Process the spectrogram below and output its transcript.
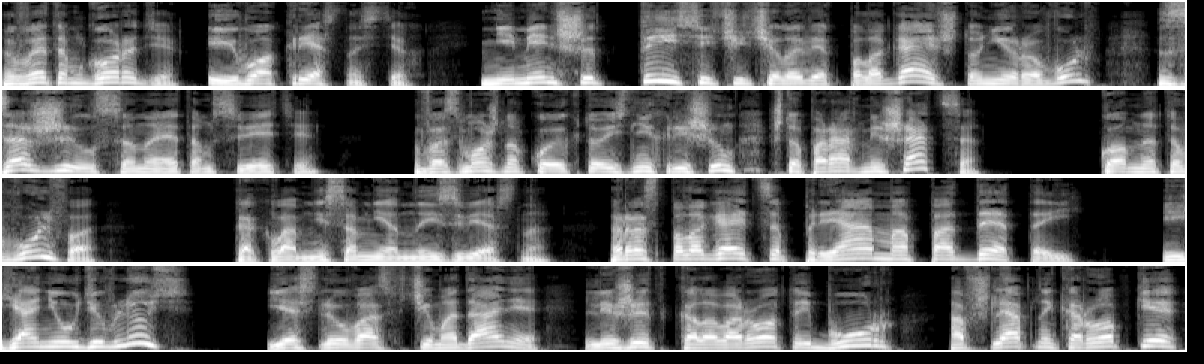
В этом городе и его окрестностях не меньше тысячи человек полагает, что Нира Вульф зажился на этом свете. Возможно, кое-кто из них решил, что пора вмешаться. Комната Вульфа как вам, несомненно, известно, располагается прямо под этой. И я не удивлюсь, если у вас в чемодане лежит коловорот и бур, а в шляпной коробке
